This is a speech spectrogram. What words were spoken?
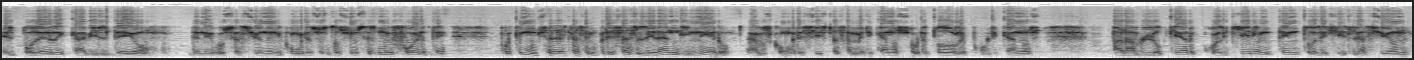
el poder de cabildeo de negociación en el Congreso de Estados Unidos es muy fuerte porque muchas de estas empresas le dan dinero a los congresistas americanos, sobre todo republicanos, para bloquear cualquier intento de legislación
